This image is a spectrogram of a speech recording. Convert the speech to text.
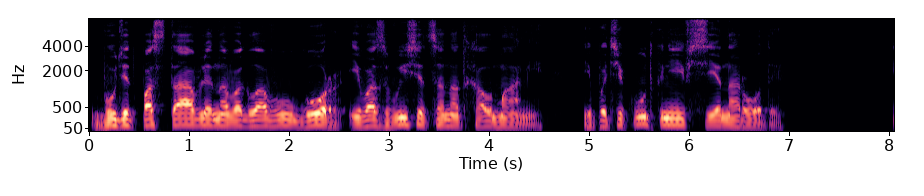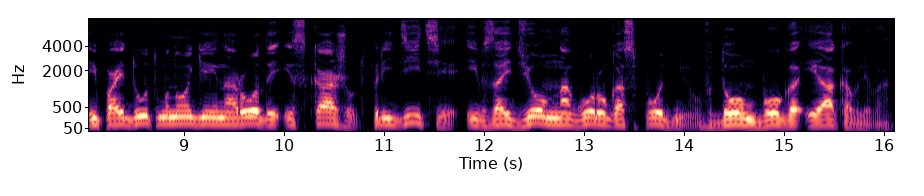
будет поставлена во главу гор и возвысится над холмами, и потекут к ней все народы. И пойдут многие народы и скажут, «Придите и взойдем на гору Господню, в дом Бога Иаковлева,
